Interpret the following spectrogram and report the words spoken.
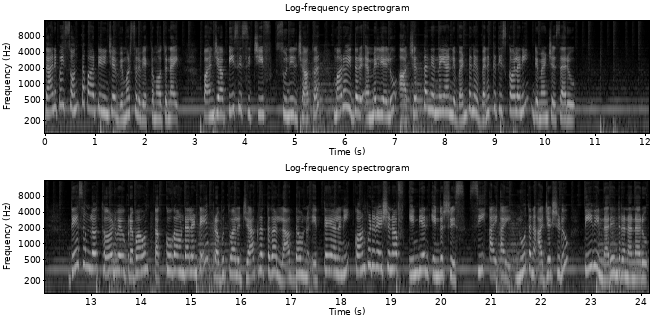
దానిపై సొంత పార్టీ నుంచే విమర్శలు వ్యక్తమవుతున్నాయి. పంజాబ్ పీసీసీ చీఫ్ సునీల్ జాకర్ మరో ఇద్దరు ఎమ్మెల్యేలు ఆ చెత్త నిర్ణయాన్ని వెంటనే వెనక్కి తీసుకోవాలని డిమాండ్ చేశారు. దేశంలో థర్డ్ వేవ్ ప్రభావం తక్కువగా ఉండాలంటే ప్రభుత్వాలు జాగ్రత్తగా లాక్డౌన్ను ఎత్తేయాలని confederation of Indian industries CII నూతన అధ్యక్షుడు టీవీ నరేంద్రన్ అన్నారు.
